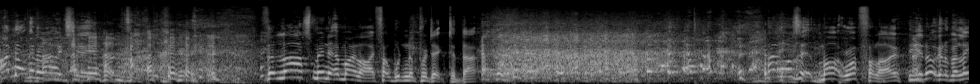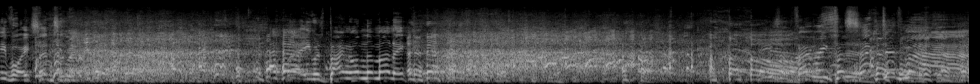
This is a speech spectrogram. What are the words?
I'm not going to lie to you. the last minute of my life, I wouldn't have predicted that. How was it, Mark Ruffalo? You're not going to believe what he said to me. But he was bang on the money. He's a very perceptive man.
